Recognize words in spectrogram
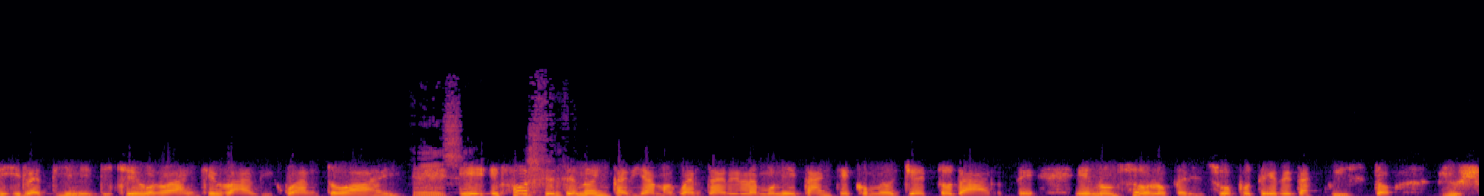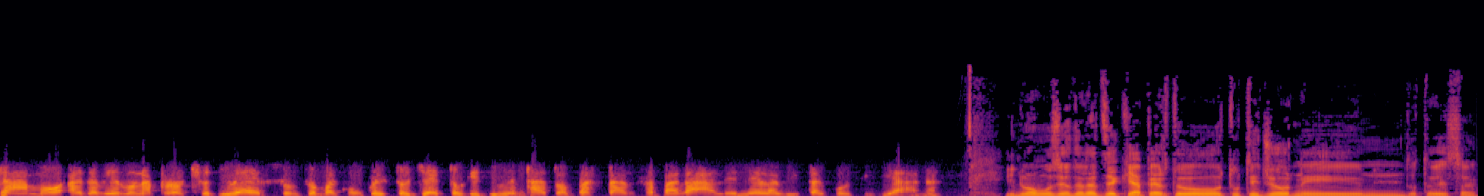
Sì, i latini dicevano anche vali quanto hai Eh, sì. e, e forse se noi impariamo a guardare la moneta anche come oggetto d'arte e non solo per il suo potere d'acquisto, riusciamo ad avere un approccio diverso insomma, con questo oggetto che è diventato abbastanza banale nella vita quotidiana. Il nuovo museo della Zecca è aperto tutti i giorni, mh, dottoressa?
